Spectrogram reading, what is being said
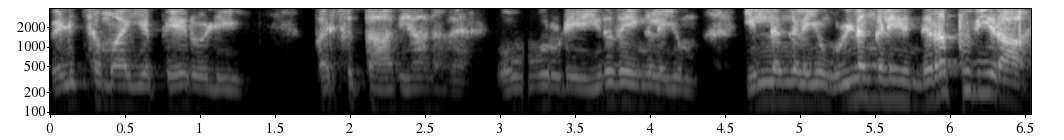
வெளிச்சமாகிய பேரொளி பரிசுத்தாவியானவர். ஒவ்வொருடைய இருதயங்களையும் இல்லங்களையும் உள்ளங்களையும் நிரப்புவீராக.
